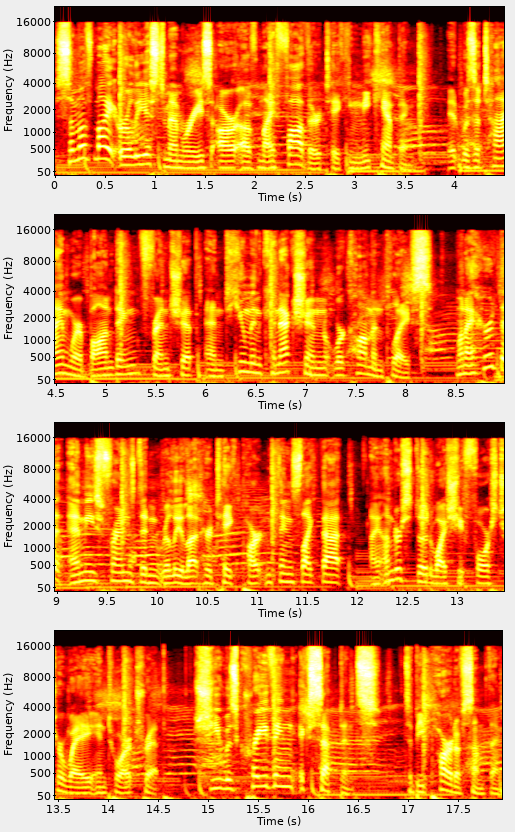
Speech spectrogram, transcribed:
Some of my earliest memories are of my father taking me camping. It was a time where bonding, friendship, and human connection were commonplace. When I heard that Emi's friends didn't really let her take part in things like that, I understood why she forced her way into our trip. She was craving acceptance, to be part of something.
